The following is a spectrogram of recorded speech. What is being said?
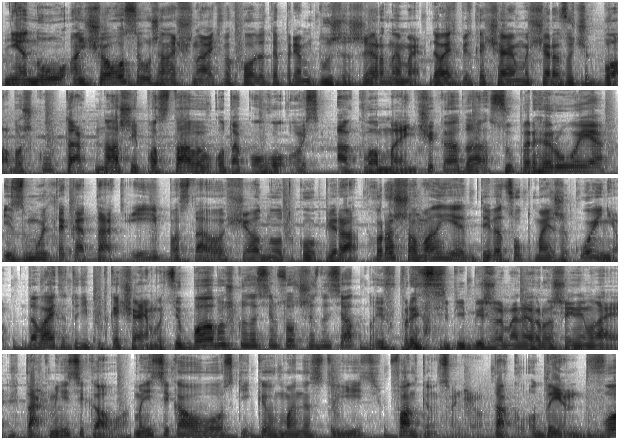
Ні, ну анчоуси вже починають виходити прям дуже жирними. Давайте підкачаємо ще разочок бабушку. Так, наший поставив отакого ось акваменчика, да, супергероя із мультика. Так, і поставив ще одного такого пірата. Хорошо, в мене є 900 майже коїнів. Давайте тоді підкачаємо цю бабушку за 760. Ну і в принципі більше в мене грошей немає. Так, мені цікаво. Мені цікаво, скільки в мене стоїть фанкінсонів. Так, один, два,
